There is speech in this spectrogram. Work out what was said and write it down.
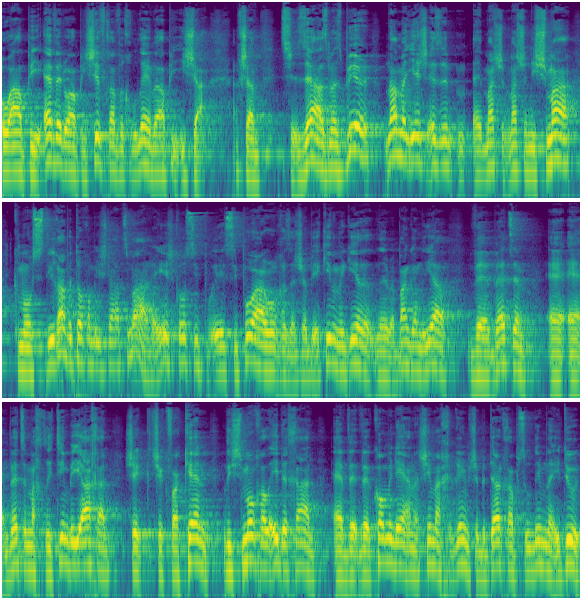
או על פי עבד, או על פי שפחה וכולי, ועל פי אישה. עכשיו, שזה אז מסביר למה יש איזה, מה, מה שנשמע כמו סתירה בתוך המשנה עצמה. הרי יש כל סיפור, סיפור הארוך הזה, שרבי עקיבא מגיע לרבן גמליאל, ובעצם אה, אה, בעצם מחליטים ביחד ש, שכבר כן לסמוך על עד אחד אה, ו, וכל מיני אנשים אחרים שבדרך כלל פסולים לעדות,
